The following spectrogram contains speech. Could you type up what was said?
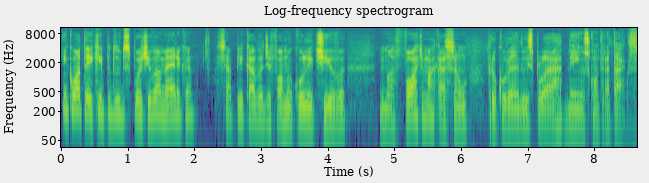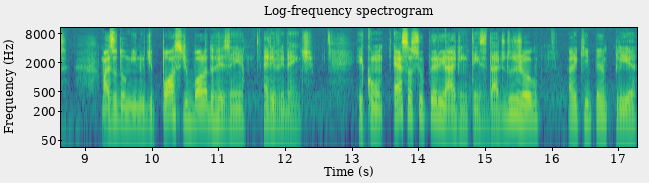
enquanto a equipe do Desportivo América se aplicava de forma coletiva numa forte marcação, procurando explorar bem os contra-ataques. Mas o domínio de posse de bola do Resenha era evidente. E com essa superioridade e intensidade do jogo, a equipe amplia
